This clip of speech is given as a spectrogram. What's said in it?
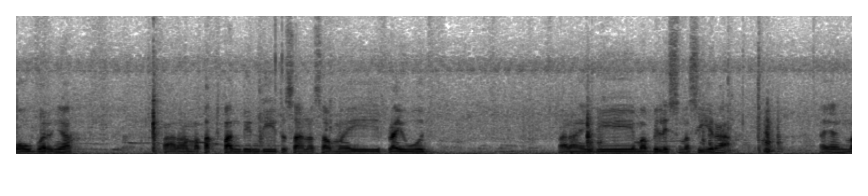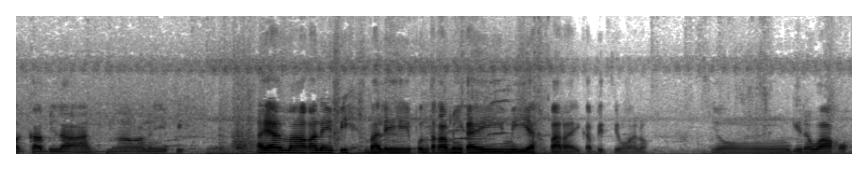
cover niya para matakpan din dito sana sa may plywood para hindi mabilis masira. Ayan, magkabilaan mga kanaypi. Ayan mga kanaypi, bali punta kami kay Mia para ikabit yung ano, yung ginawa ko.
